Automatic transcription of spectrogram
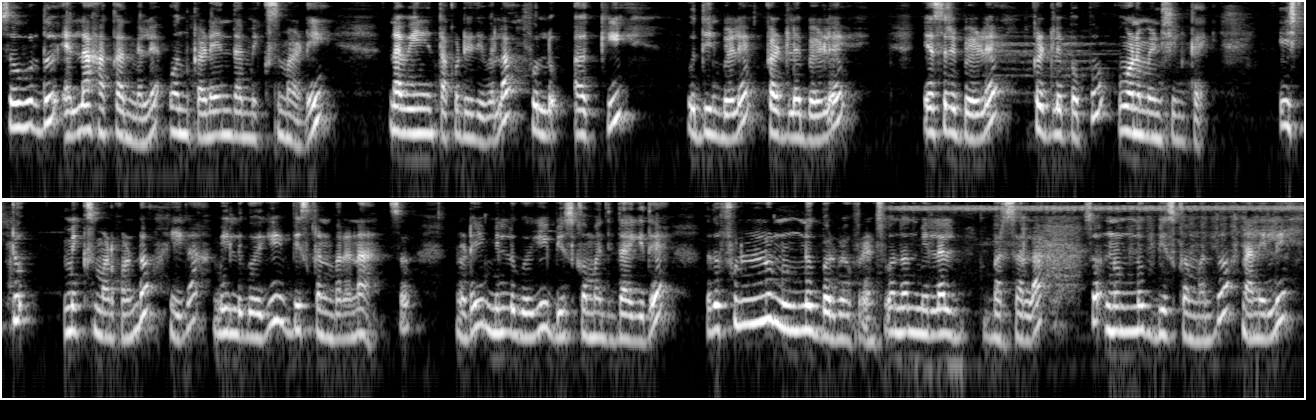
ಸೊ ಹುರಿದು ಎಲ್ಲ ಹಾಕಾದ್ಮೇಲೆ ಒಂದು ಕಡೆಯಿಂದ ಮಿಕ್ಸ್ ಮಾಡಿ ನಾವೇನು ತಗೊಂಡಿದ್ದೀವಲ್ಲ ಫುಲ್ಲು ಅಕ್ಕಿ, ಉದ್ದಿನಬೇಳೆ, ಕಡಲೆಬೇಳೆ ಹೆಸರುಬೇಳೆ ಕಡಲೆಪಪ್ಪು, ಒಣಮೆಣ್ಸಿನ್ಕಾಯಿ. ಇಷ್ಟು ಮಿಕ್ಸ್ ಮಾಡಿಕೊಂಡು ಈಗ ಮಿಲ್ಗೆ ಹೋಗಿ ಬೀಸ್ಕೊಂಡು ಬರೋಣ. ಸೊ, ನೋಡಿ ಮಿಲ್ಗೆ ಹೋಗಿ ಬೀಸ್ಕೊಂಬಂದಿದ್ದಾಗಿದೆ ಅದು ಫುಲ್ಲು ನುಣ್ಣಗೆ ಬರಬೇಕು ಫ್ರೆಂಡ್ಸ್. ಒಂದೊಂದು ಮಿಲ್ಲಲ್ಲಿ ಬರ್ಸಲ್ಲ. ಸೊ, ನುಣ್ಣಗೆ ಬೀಸ್ಕೊಂಬಂದು ನಾನಿಲ್ಲಿ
